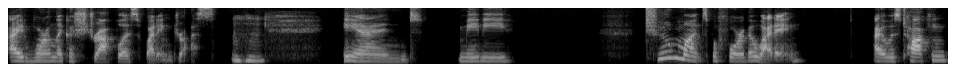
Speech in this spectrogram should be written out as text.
I'd worn like a strapless wedding dress. hmm And maybe two months before the wedding, I was talking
